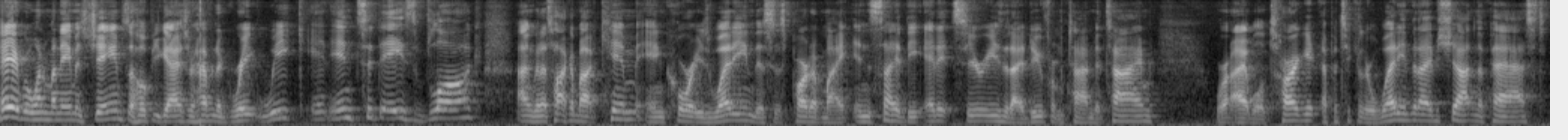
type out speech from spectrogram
Hey everyone, my name is James. I hope you guys are having a great week. And in today's vlog, I'm going to talk about Kim and Cory's wedding. This is part of my Inside the Edit series that I do from time to time, where I will target a particular wedding that I've shot in the past,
